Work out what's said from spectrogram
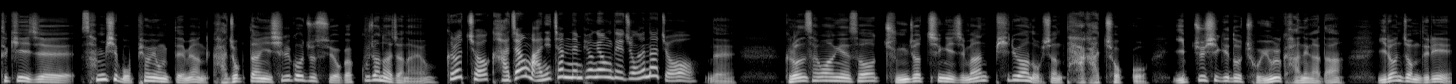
특히 이제 35평형대면 가족 단위 실거주 수요가 꾸준하잖아요. 그렇죠. 가장 많이 찾는 평형대 중 하나죠. 네. 그런 상황에서 중저층이지만 필요한 옵션 다 갖췄고 입주 시기도 조율 가능하다. 이런 점들이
